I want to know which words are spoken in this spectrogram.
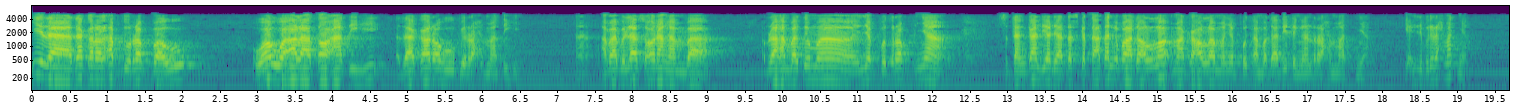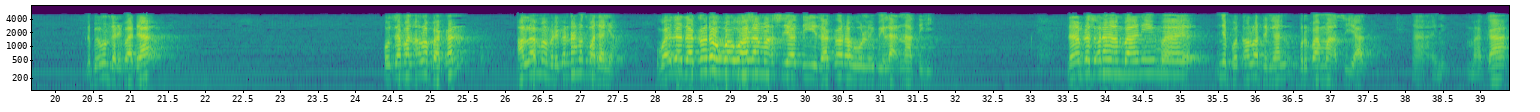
idza dzakara al-abdu rabbahu wa huwa ala ta'atihi dzakarahu fi rahmatihi. Nah, apabila seorang hamba apabila hamba itu menyebut Rabbnya Sedangkan dia di atas ketaatan kepada Allah, maka Allah menyebut hamba tadi dengan rahmatnya. Ya ini diberi rahmatnya. Lebih umum daripada ucapan Allah bahkan Allah memberikan rahmat kepadanya. Wa idza dzakarahu wa ala ma'siyati dzakarahu li bilaknatihi. Dan belas orang hamba ini menyebut Allah dengan berupa maksiat. Nah, ini maka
